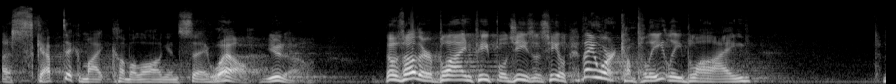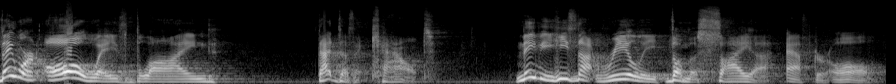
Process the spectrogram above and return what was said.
A skeptic might come along and say, well, you know, those other blind people Jesus healed, they weren't completely blind. They weren't always blind. That doesn't count. Maybe he's not really the Messiah after all.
